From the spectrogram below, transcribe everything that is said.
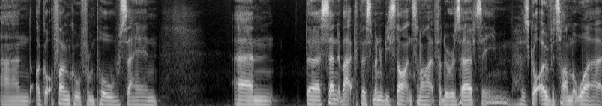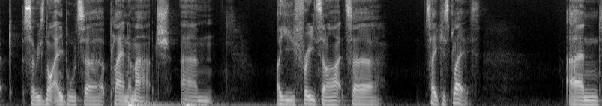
and I got a phone call from Paul saying. Um, the centre back that's going to be starting tonight for the reserve team has got overtime at work, so he's not able to play in a match. Um, are you free tonight to take his place? And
